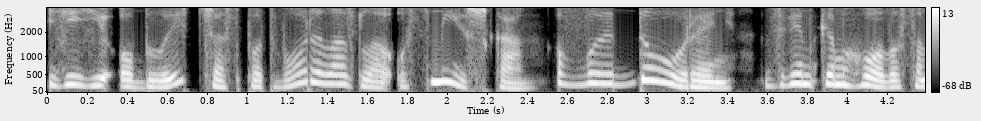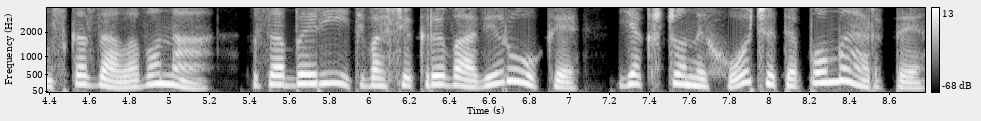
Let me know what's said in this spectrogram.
Її обличчя спотворила зла усмішка. Ви дурень, дзвінким голосом сказала вона. Заберіть ваші криваві руки, якщо не хочете померти.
